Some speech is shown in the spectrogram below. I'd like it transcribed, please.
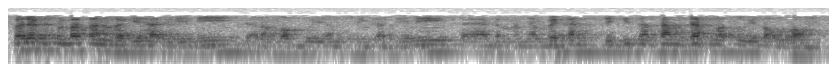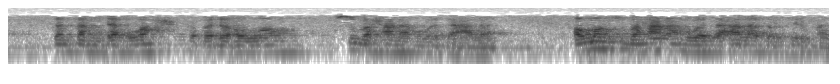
Pada kesempatan pagi hari ini, dalam waktu yang singkat ini, saya akan menyampaikan sedikit tentang dakwah Allah, tentang dakwah kepada Allah Subhanahu wa taala. Allah Subhanahu wa taala berfirman,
